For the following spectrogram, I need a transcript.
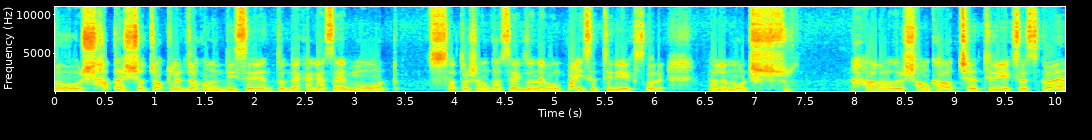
তো সাতাশশো চকলেট যখন দিছে, তো দেখা গেছে মোট ছাত্র সংখ্যা হচ্ছে একজন এবং পাইছে থ্রি এক্স করে। তাহলে মোট হার সংখ্যা হচ্ছে থ্রি এক্স স্কোয়ার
